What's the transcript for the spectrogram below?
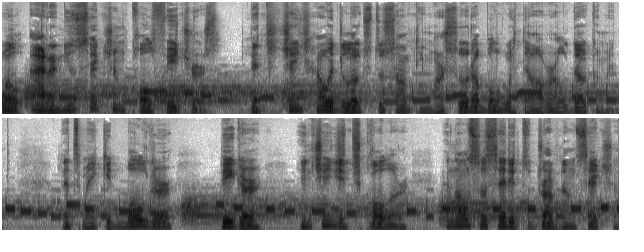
We'll add a new section called Features. Let's change how it looks to something more suitable with the overall document. Let's make it bolder, bigger, and change its color, and also set it to drop down section.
